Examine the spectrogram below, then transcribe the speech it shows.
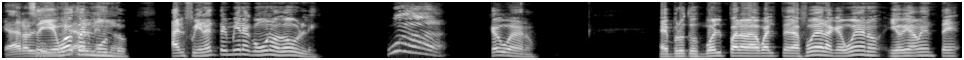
¡fua! se llevó a todo el mundo. Al final termina con uno doble. ¡Guau! ¡Qué bueno! El Brutus Ball para la parte de afuera, qué bueno. Y obviamente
